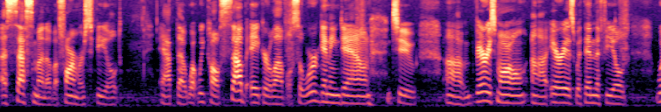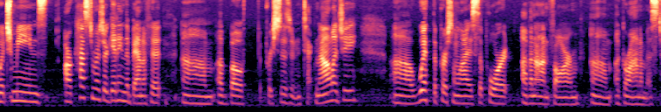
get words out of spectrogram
assessment of a farmer's field at the what we call sub-acre level. So we're getting down to um, very small uh, areas within the field, which means our customers are getting the benefit um, of both the precision technology uh, with the personalized support of an on farm um, agronomist.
